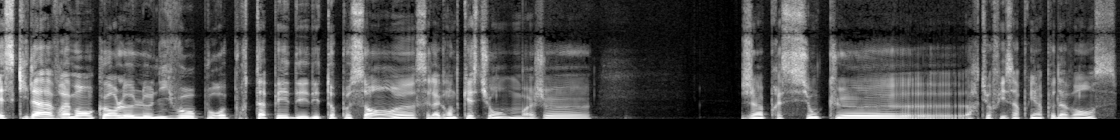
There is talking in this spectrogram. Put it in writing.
est-ce qu'il a vraiment encore le, niveau pour, pour taper des, des top 100 euh, C'est la grande question. Moi, je, j'ai l'impression que euh, Arthur Fils a pris un peu d'avance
